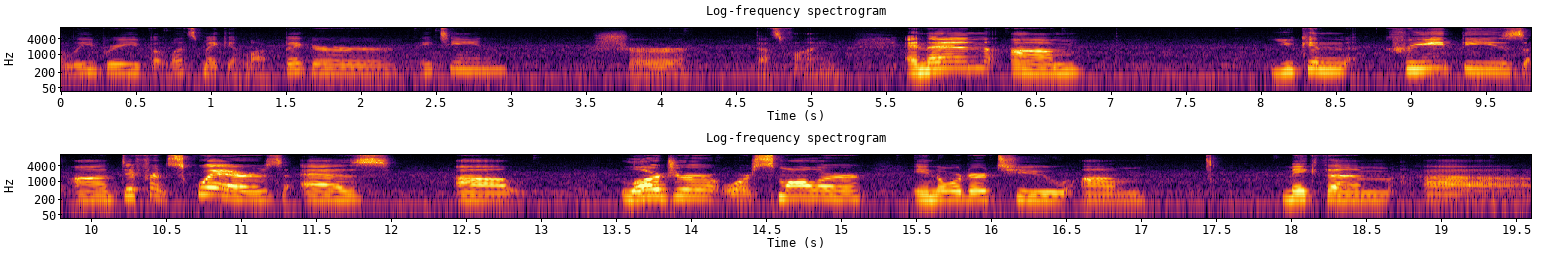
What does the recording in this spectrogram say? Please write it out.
Calibri, but let's make it a lot bigger. 18? Sure, that's fine. And then um, you can create these uh, different squares as uh, larger or smaller in order to um, make them uh,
